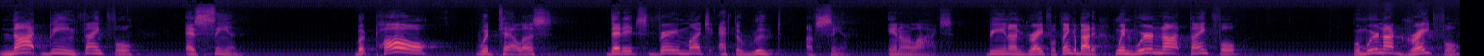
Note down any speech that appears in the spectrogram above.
not being thankful as sin. But Paul would tell us that it's very much at the root of sin in our lives being ungrateful. Think about it. When we're not thankful, when we're not grateful,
